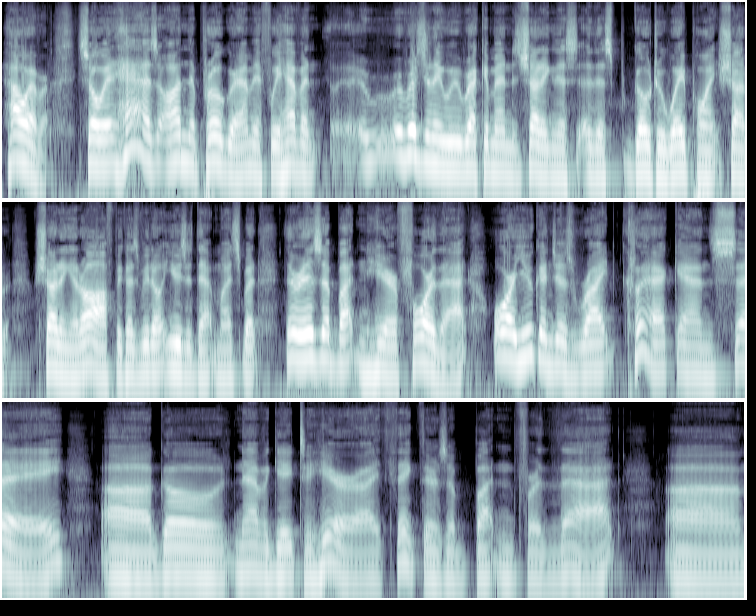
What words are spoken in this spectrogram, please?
However, so it has on the program, if we haven't, uh, originally we recommended shutting this, this go-to waypoint, shut, shutting it off because we don't use it that much, but there is a button here for that. Or you can just right click and say, uh, go navigate to here, I think there's a button for that. Uh,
